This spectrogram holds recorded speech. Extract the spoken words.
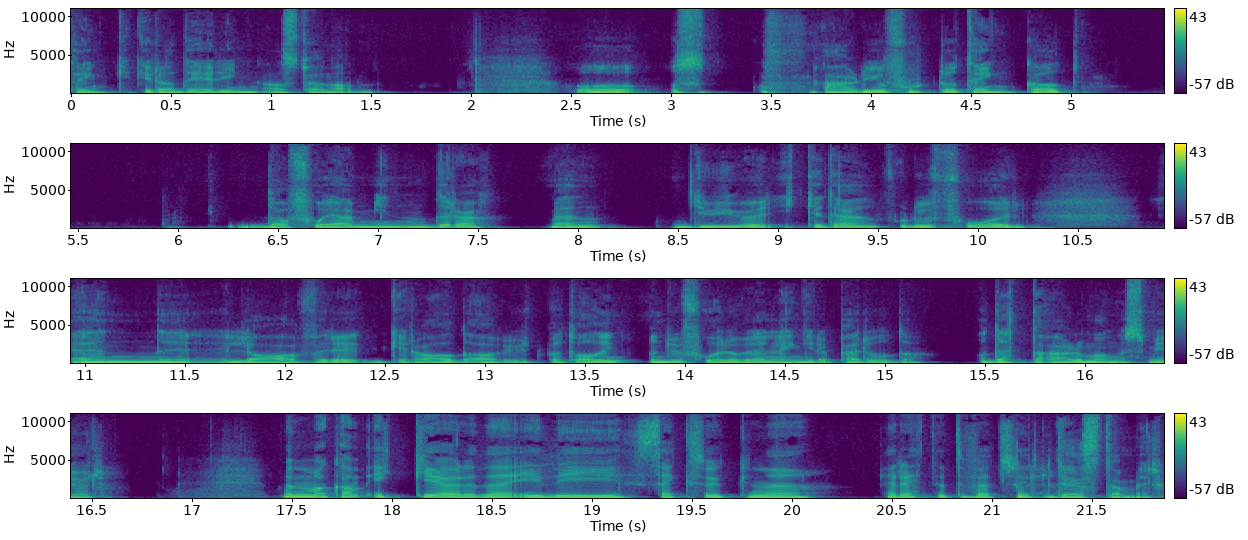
tenke gradering av stønaden. Og, og så er det jo fort å tenke at da får jeg mindre, men du gjør ikke det, for du får en lavere grad av utbetaling, men du får over en lengre periode. Og dette er det mange som gjør. Men man kan ikke gjøre det i de seks ukene rett etter fødsel? Det stemmer.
